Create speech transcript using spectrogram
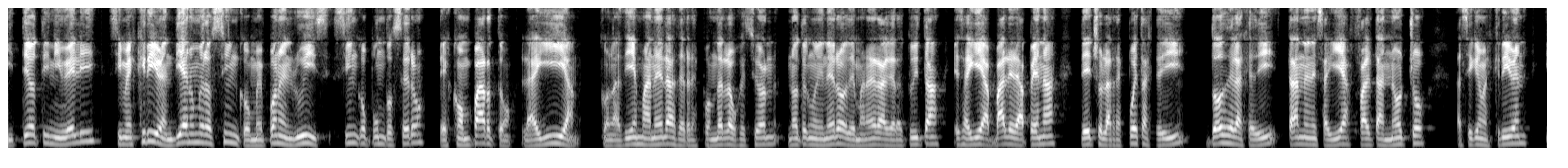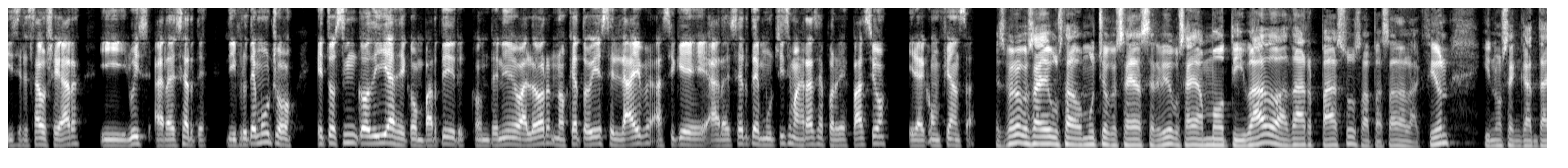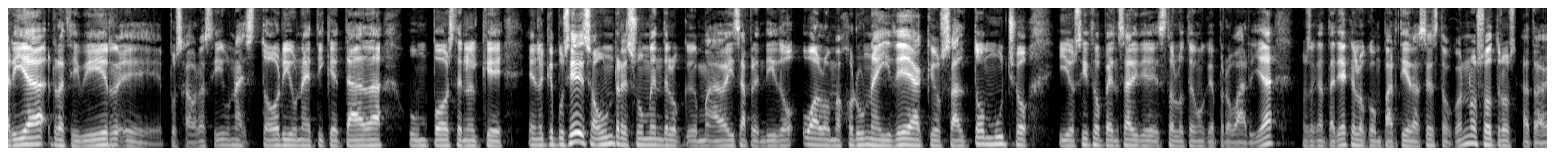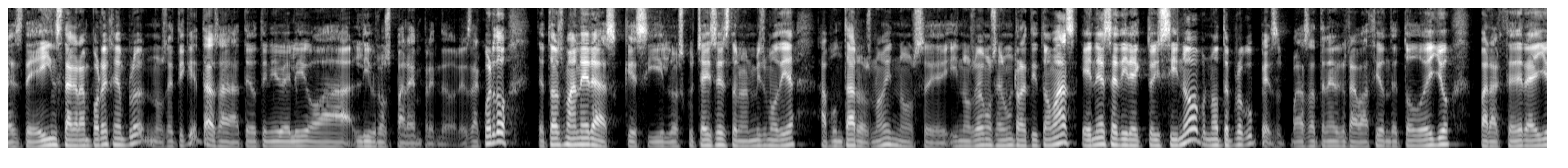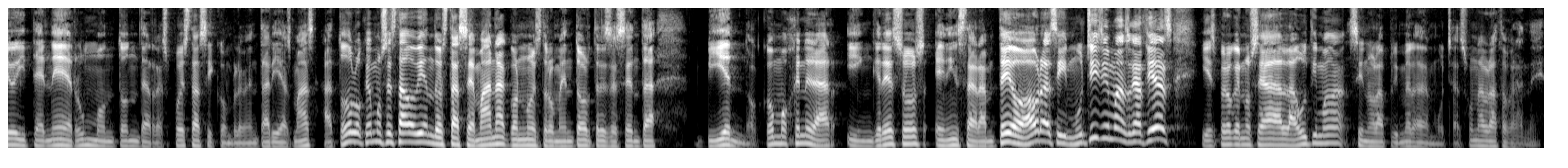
Teo Tinibelli. Si me escriben día número 5, me ponen Luis 5.0, les comparto la guía con las 10 maneras de responder la objeción, no tengo dinero, de manera gratuita. Esa guía vale la pena. De hecho, las respuestas que di, dos de las que di, están en esa guía, faltan 8 así que me escriben y se les hago llegar. Y Luis, agradecerte. Disfruté mucho estos cinco días de compartir contenido de valor. Nos queda todavía ese live, así que agradecerte. Muchísimas gracias por el espacio y la confianza. Espero que os haya gustado mucho, que os haya servido, que os haya motivado a dar pasos, a pasar a la acción y nos encantaría recibir, eh, pues ahora sí, una story, una etiquetada, un post en el que en el que pusierais un resumen de lo que habéis aprendido o a lo mejor una idea que os saltó mucho y os hizo pensar y esto lo tengo que probar ya. Nos encantaría que lo compartieras esto con nosotros a través de Instagram, por ejemplo, nos etiquetas a Teo Tinibelli o a Libros para Emprendedores, ¿de acuerdo? De todas maneras, que si lo escucháis esto en el mismo día, apuntaros, ¿no? Y nos, eh, y nos vemos en un ratito más en ese directo. Y si no, no te preocupes, vas a tener grabación de todo ello para acceder a ello y tener un montón de respuestas y complementarias más a todo lo que hemos estado viendo esta semana con nuestro mentor 360, viendo cómo generar ingresos en Instagram. Teo, ahora sí, muchísimas gracias y espero que no sea la última, sino la primera de muchas. Un abrazo grande.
